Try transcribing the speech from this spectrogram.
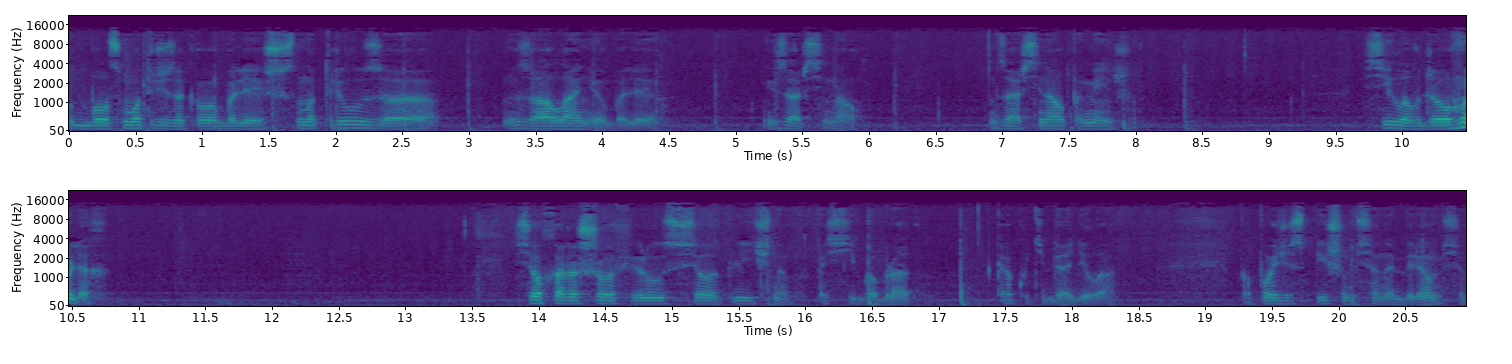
Футбол смотришь, за кого болеешь? Смотрю, за, за Аланию болею. И за Арсенал. За Арсенал поменьше. Сила в джоулях. Все хорошо, Фирус, все отлично. Спасибо, брат. Как у тебя дела? Попозже спишемся, наберемся.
